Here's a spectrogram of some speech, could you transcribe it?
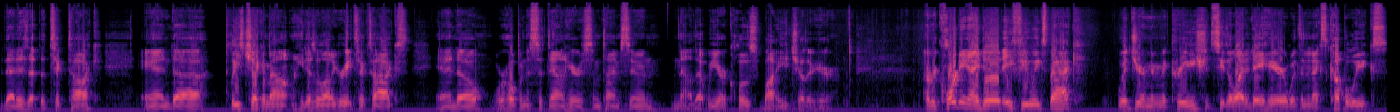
That is at the TikTok. And uh, please check him out. He does a lot of great TikToks and uh, we're hoping to sit down here sometime soon now that we are close by each other here. A recording I did a few weeks back with Jeremy McCree should see the light of day here within the next couple weeks.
